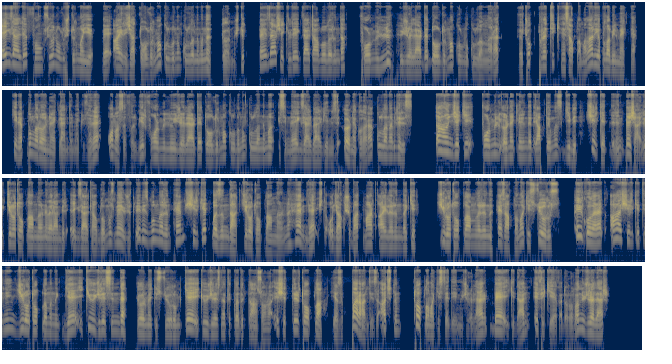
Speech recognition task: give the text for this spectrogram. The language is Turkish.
Excel'de fonksiyon oluşturmayı ve ayrıca doldurma kulbunun kullanımını görmüştük. Benzer şekilde Excel tablolarında formüllü hücrelerde doldurma kulbu kullanılarak e, çok pratik hesaplamalar yapılabilmekte. Yine bunları örneklendirmek üzere 10'a 01 formüllü hücrelerde doldurma kulbunun kullanımı isimli Excel belgemizi örnek olarak kullanabiliriz. Daha önceki formül örneklerinde de yaptığımız gibi şirketlerin 5 aylık ciro toplamlarını veren bir Excel tablomuz mevcut ve biz bunların hem şirket bazında ciro toplamlarını hem de işte Ocak, Şubat, Mart aylarındaki ciro toplamlarını hesaplamak istiyoruz. İlk olarak A şirketinin ciro toplamını G2 hücresinde görmek istiyorum. G2 hücresine tıkladıktan sonra eşittir topla yazıp parantezi açtım. Toplamak istediğim hücreler B2'den F2'ye kadar olan hücreler.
